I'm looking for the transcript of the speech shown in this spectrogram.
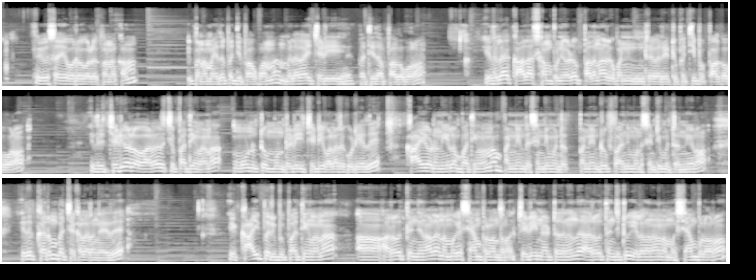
விவசாய உறவுகளுக்கு வணக்கம். இப்போ நம்ம எதை பற்றி பார்க்க போறோம்னா மிளகாய் செடி பற்றி தான் பார்க்க போகிறோம் இதில் காலாஸ் கம்பெனியோட பதினாறு பன்னெண்டு ரேட்டு பற்றி இப்போ பார்க்க போகிறோம் இது செடியோட வளர்ச்சி பார்த்தீங்கன்னா மூணு டு மூன்று அடி செடி வளரக்கூடியது. காயோட நீளம் பார்த்தீங்கன்னா பன்னெண்டு சென்டிமீட்டர் பன்னெண்டு பதிமூணு சென்டிமீட்டர் நீளம். இது கரும்பச்சை கலருங்க இது. காய்ப்பறிப்பு காய் பறிப்பு அறுபத்தஞ்சு நாளில் நமக்கு சாம்பிள் வந்துடும் செடி நட்டதுலேருந்து அறுபத்தஞ்சு டு எழுபது நாள் நமக்கு சாம்பிள் வரும்.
